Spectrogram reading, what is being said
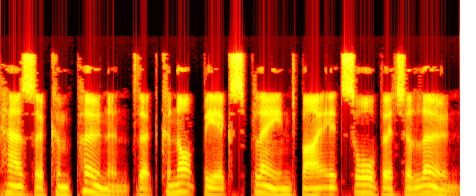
has a component that cannot be explained by its orbit alone,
